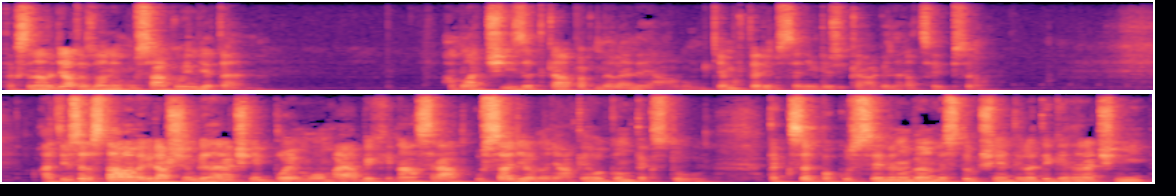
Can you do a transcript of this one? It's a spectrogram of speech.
tak se narodila tzv. husákovým dětem a mladší Z pak mileniálům, těm, kterým se někdy říká generace Y. A tím se dostáváme k dalším generačním pojmům a já bych nás rád usadil do nějakého kontextu, tak se pokusím jenom velmi stručně tyhle ty generační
